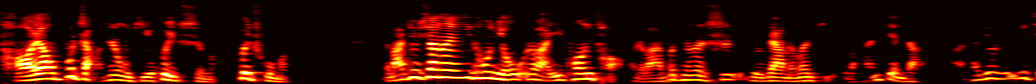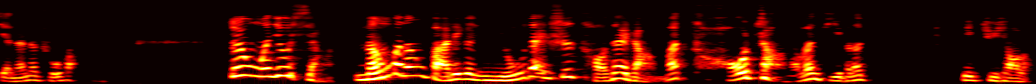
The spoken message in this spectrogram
草要不长，这种题会吃吗？会出吗？对吧？就相当于一头牛是吧？一筐草是吧？不停的吃，就这样的问题是吧？很简单啊，它就是一个简单的除法。所以我们就想，能不能把这个牛在吃，草在长，把草长的问题把它给取消了，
